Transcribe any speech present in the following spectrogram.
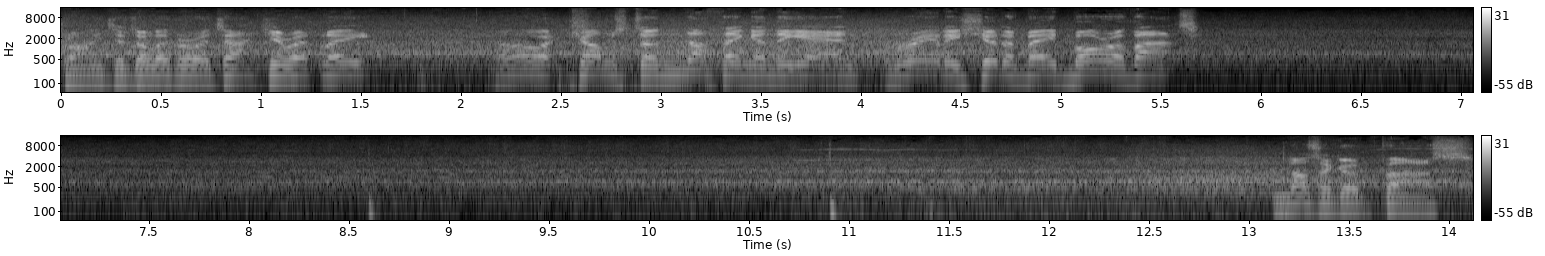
Trying to deliver it accurately. Oh, it comes to nothing in the end. Really should have made more of that. Not a good pass.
